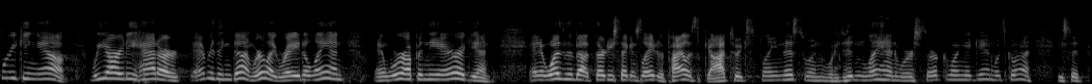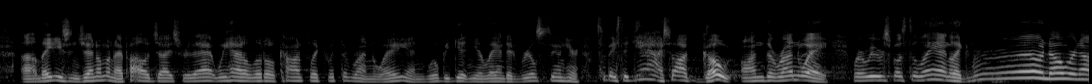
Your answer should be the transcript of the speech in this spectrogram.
freaking out. We already had our everything done. We're like ready to land, and we're up in the air again. And it wasn't about 30 seconds later, the pilots got to explain this when we didn't land. We're circling again. What's going on? He said, uh, Ladies and gentlemen, I apologize for that. We had a little conflict with the runway, and we'll be getting you landed real soon here. Somebody said, Yeah, I saw a goat on the runway where we were supposed to land. Like, no, no, we're not.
